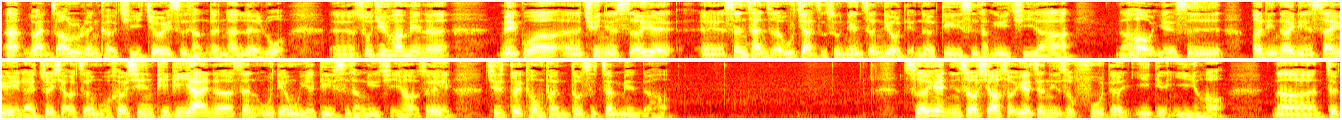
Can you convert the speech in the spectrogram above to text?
那软着陆仍可期，就业市场仍然热络。呃，数据方面呢，美国呃去年十二月呃生产者物价指数年增六点二，低于市场预期啦。然后也是二零二一年三月以来最小的增幅。核心 PPI 呢升五点五，也低于市场预期哈。所以其实对通膨都是正面的哈。十二月零售销售月增率是负的一点一哈。那这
